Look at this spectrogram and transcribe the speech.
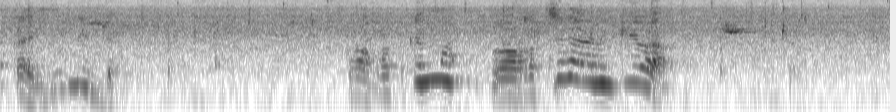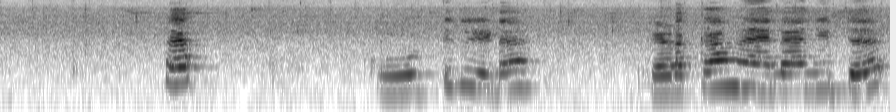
കയ്യിലില്ല. ഉറക്കുന്നു ഉറച്ച് കാണിക്കുക. കൂട്ടിലിട കിടക്കാൻ മേലാഞ്ഞിട്ട്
